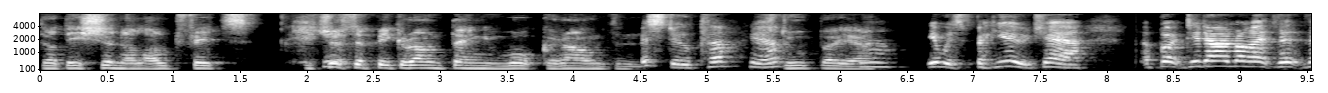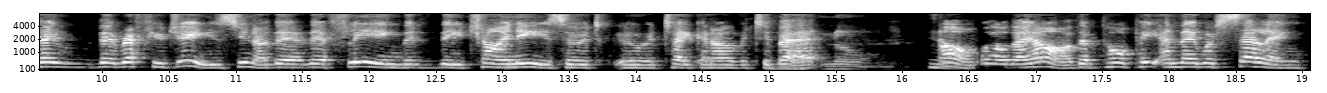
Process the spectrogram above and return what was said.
traditional outfits. It's just a big round thing you walk around and A stupa, yeah. stupa, yeah. Mm. It was huge, yeah. But did I write that they they're refugees? You know, they're they're fleeing the, the Chinese who had who had taken over Tibet. No. Oh well, they are the poor people, and they were selling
